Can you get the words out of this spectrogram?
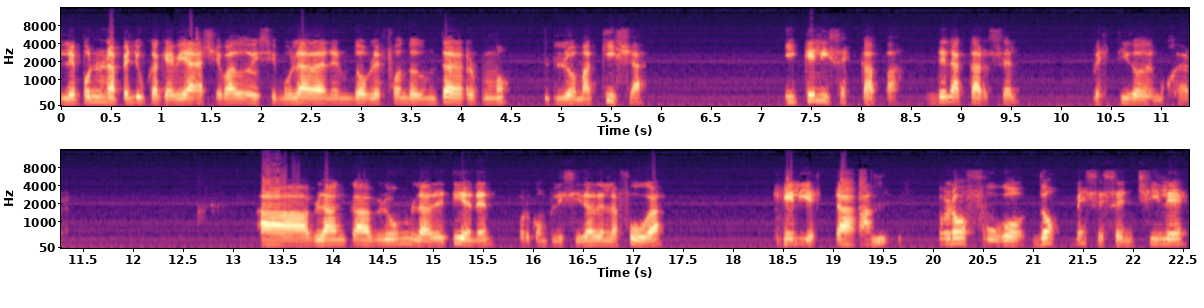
le pone una peluca que había llevado disimulada en un doble fondo de un termo, lo maquilla y Kelly se escapa de la cárcel vestido de mujer. A Blanca Bloom la detienen por complicidad en la fuga. Kelly está prófugo dos meses en Chile,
